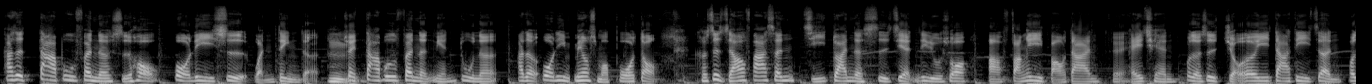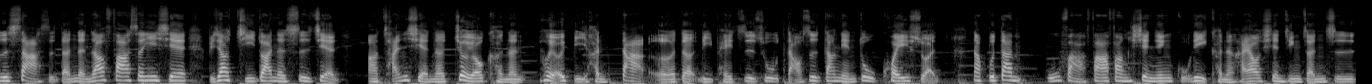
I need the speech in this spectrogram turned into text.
它是大部分的时候获利是稳定的，嗯，所以大部分的年度呢，它的获利没有什么波动。可是只要发生极端的事件，例如说啊，防疫保单赔钱，或者是九二一大地震，或者是 SARS 等等，只要发生一些比较极端的事件啊，产险呢就有可能会有一笔很大额的理赔支出，导致当年度亏损。那不但无法发放现金股利，可能还要现金增资，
